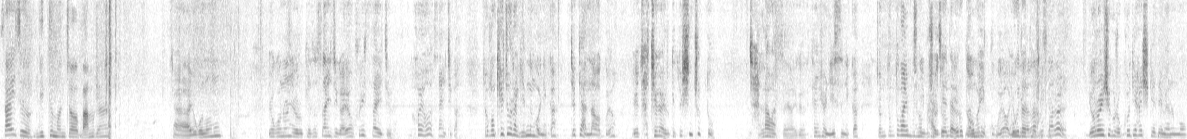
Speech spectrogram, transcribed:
사이즈 니트 먼저 마무리할. 자, 요거는 요거는 요렇게 해서 사이즈가요. 프리 사이즈. 커요, 사이즈가. 조금 캐주얼하게 입는 거니까 적게 안 나왔고요. 이 자체가 이렇게 또 신축도 잘 나왔어요. 이거 텐션이 있으니까 좀 뚱뚱한 저분 입으셔도 바지에다 이렇게 너무 한번 이쁘고요. 거기다 여기다가 대보세요. 요런 식으로 코디하시게 되면은 뭐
